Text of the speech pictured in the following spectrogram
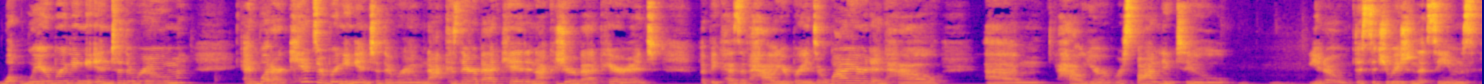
what we're bringing into the room and what our kids are bringing into the room, not because they're a bad kid and not because you're a bad parent, but because of how your brains are wired and how um, how you're responding to, you know, the situation that seems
